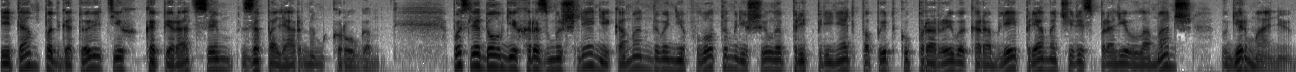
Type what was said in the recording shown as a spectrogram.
и там подготовить их к операциям за полярным кругом. После долгих размышлений командование флотом решило предпринять попытку прорыва кораблей прямо через пролив Ла-Манш в Германию.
